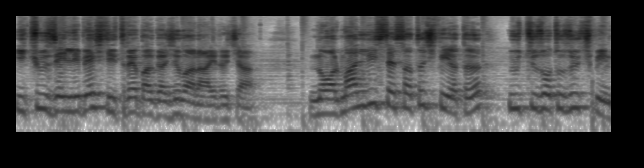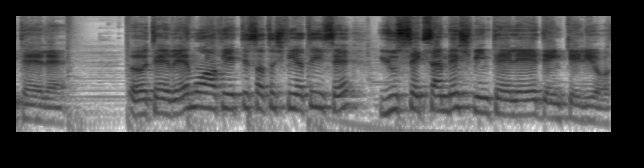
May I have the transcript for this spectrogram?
255 litre bagajı var ayrıca. Normal liste satış fiyatı 333.000 TL. ÖTV muafiyetli satış fiyatı ise 185.000 TL'ye denk geliyor.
